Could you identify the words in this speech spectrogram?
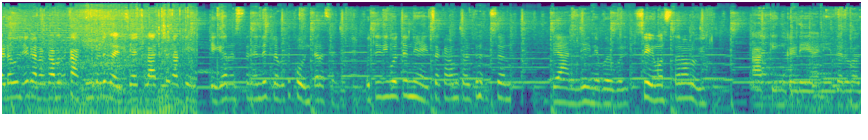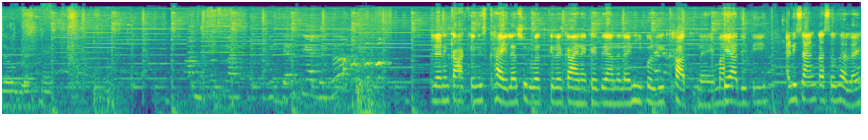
वाढवली कारण का आम्हाला काकींकडे जायचं आहे क्लासच्या काकी एका रस्त्याने तर कोणत्या रस्त्याने? मग ती बोलते न्यायचं काम करते चल. ते आणली हिने बरोबर. सेम असतं आलो इथून काकींकडे आणि दरवाजा उघडत नाही. आणि काकीनेच खायला सुरुवात केलं काय ना काहीतरी आणायला आणि ही पोरगी खात नाही. माझी आदिती आणि सांग कसं झालंय?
